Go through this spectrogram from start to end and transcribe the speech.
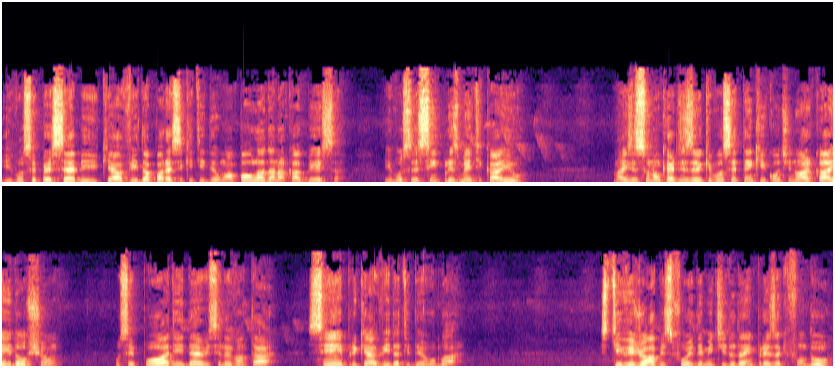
E você percebe que a vida parece que te deu uma paulada na cabeça e você simplesmente caiu. Mas isso não quer dizer que você tem que continuar caído ao chão. Você pode e deve se levantar sempre que a vida te derrubar. Steve Jobs foi demitido da empresa que fundou,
